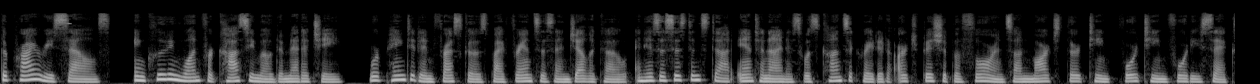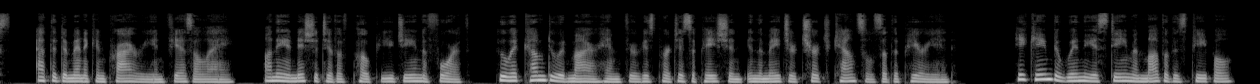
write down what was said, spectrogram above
The priory's cells, including one for Cosimo de' Medici, were painted in frescoes by Francis Angelico and his assistant. Antoninus was consecrated Archbishop of Florence on March 13, 1446, at the Dominican Priory in Fiesole, on the initiative of Pope Eugene IV, who had come to admire him through his participation in the major church councils of the period. He came to win the esteem and love of his people,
